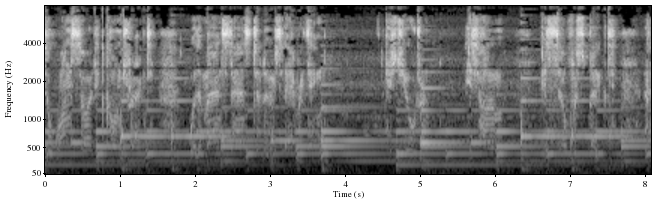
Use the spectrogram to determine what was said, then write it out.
It's a one-sided contract where the man stands to lose everything. His children, his home, his self-respect, and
